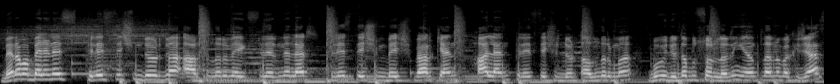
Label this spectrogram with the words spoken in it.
Merhaba ben Enes. PlayStation 4'ün artıları ve eksileri neler? PlayStation 5 varken halen PlayStation 4 alınır mı? Bu videoda bu soruların yanıtlarına bakacağız.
